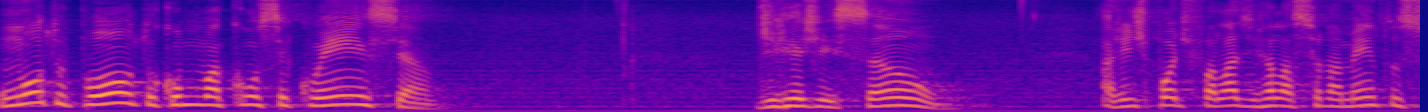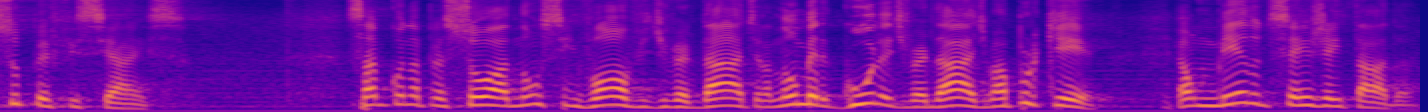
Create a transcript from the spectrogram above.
Um outro ponto, como uma consequência de rejeição, a gente pode falar de relacionamentos superficiais. Sabe quando a pessoa não se envolve de verdade, ela não mergulha de verdade, mas por quê? É o medo de ser rejeitada.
